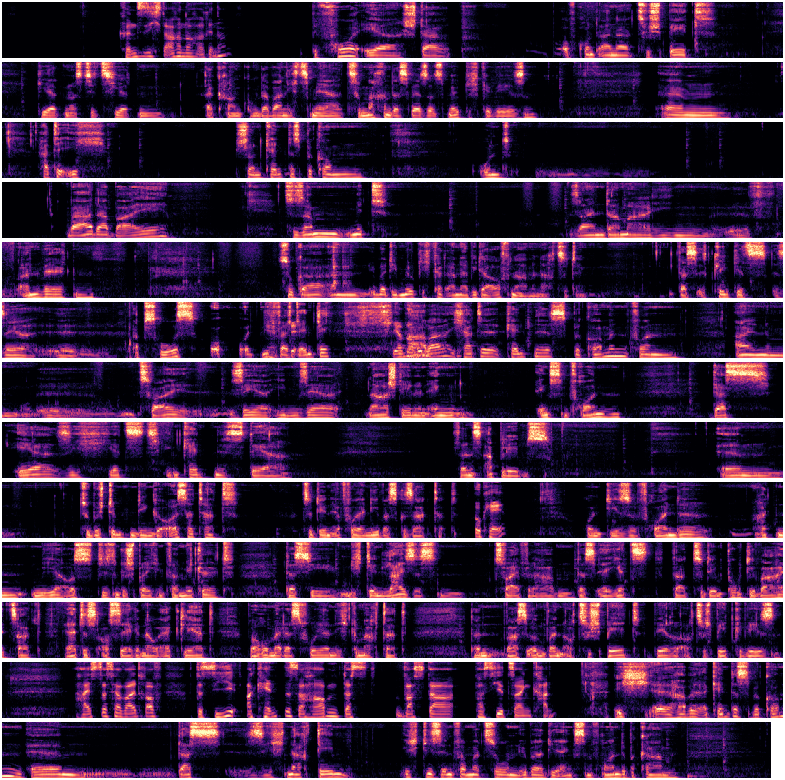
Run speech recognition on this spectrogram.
Können Sie sich daran noch erinnern? Bevor er starb, aufgrund einer zu spät diagnostizierten Erkrankung, da war nichts mehr zu machen, das wäre sonst möglich gewesen, ähm, hatte ich schon Kenntnis bekommen und war dabei, zusammen mit seinen damaligen äh, Anwälten sogar an, über die Möglichkeit einer Wiederaufnahme nachzudenken. Das klingt jetzt sehr äh, abstrus und nicht verständlich. Ja, aber ich hatte Kenntnis bekommen von einem, äh, zwei sehr, ihm sehr nahestehenden engen, engsten Freunden, dass er sich jetzt in Kenntnis der seines Ablebens ähm, zu bestimmten Dingen geäußert hat, zu denen er vorher nie was gesagt hat. Okay. Und diese Freunde hatten mir aus diesen Gesprächen vermittelt, dass sie nicht den leisesten Zweifel haben, dass er jetzt da zu dem Punkt die Wahrheit sagt. Er hat es auch sehr genau erklärt, warum er das früher nicht gemacht hat. Dann war es irgendwann auch zu spät, wäre auch zu spät gewesen. Heißt das, Herr Waldraff, dass Sie Erkenntnisse haben, dass was da passiert sein kann? Ich äh, habe Erkenntnisse bekommen, ähm, dass sich nachdem ich diese Informationen über die engsten Freunde bekam,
